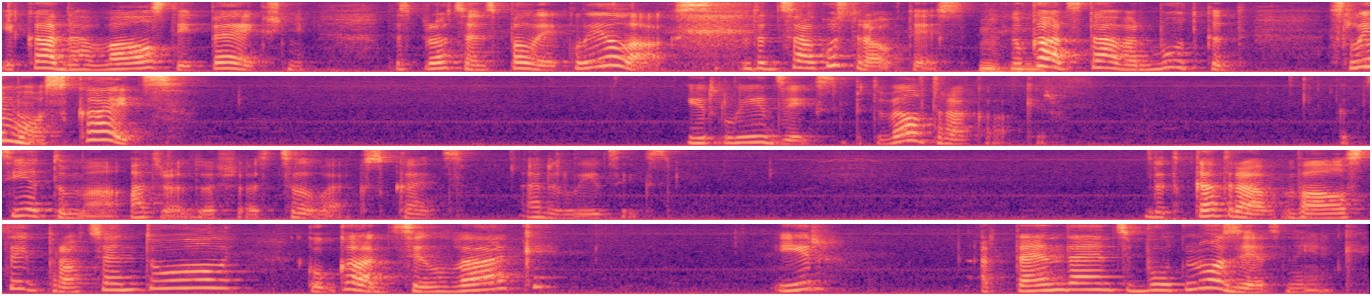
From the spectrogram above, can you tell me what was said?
Ja kādā valstī pēkšņi tas procents paliek lielāks, tad sāk uztraukties. Mm -hmm. nu, kāds tā var būt, kad slimo skaits ir līdzīgs, bet vēl trakāk ir, kad cietumā atrodošos cilvēku skaits arī līdzīgs. Tad katrā valstī procentuāli kaut kādi cilvēki ir ar tendenci būt noziedznieki.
